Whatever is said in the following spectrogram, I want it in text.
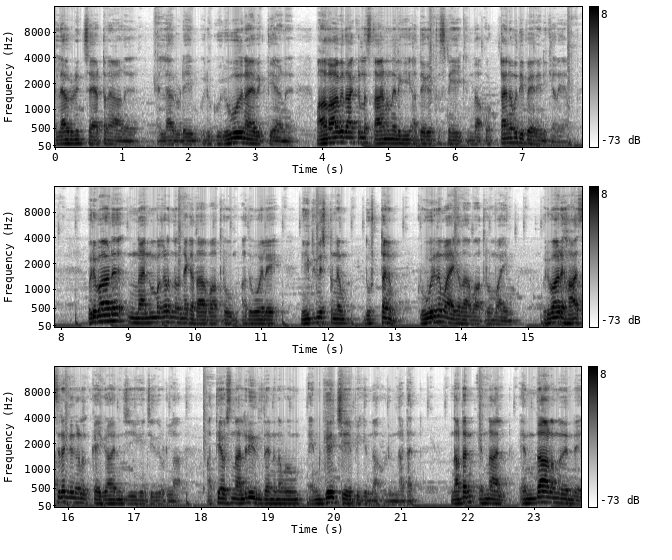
എല്ലാവരുടെയും ചേട്ടനാണ്. എല്ലാവരുടെയും ഒരു ഗുരുബോധനായ വ്യക്തിയാണ്. മാതാപിതാക്കളുടെ സ്ഥാനം നൽകി അദ്ദേഹത്തെ സ്നേഹിക്കുന്ന ഒട്ടനവധി പേരെ എനിക്കറിയാം. ഒരുപാട് നന്മകൾ നിറഞ്ഞ കഥാപാത്രവും അതുപോലെ നീതിനിഷ്ഠനും ദുഷ്ടനും ക്രൂരനുമായ കഥാപാത്രവുമായും ഒരുപാട് ഹാസ്യരംഗങ്ങൾ കൈകാര്യം ചെയ്യുകയും ചെയ്തിട്ടുള്ള അത്യാവശ്യം നല്ല രീതിയിൽ തന്നെ നമ്മൾ എൻഗേജ് ചെയ്യിപ്പിക്കുന്ന ഒരു നടൻ. നടൻ എന്നാൽ എന്താണെന്നതിന്റെ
